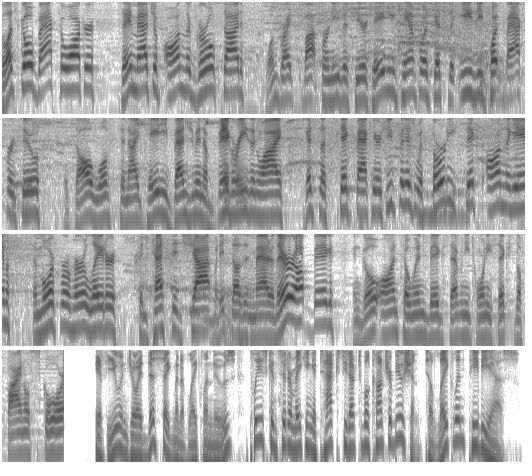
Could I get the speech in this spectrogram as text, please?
Let's go back to Walker. Same matchup on the girls' side. One bright spot for Nevis here. Katie Campos gets the easy put back for two. It's all Wolves tonight. Katie Benjamin, a big reason why, gets the stick back here. She finished with 36 on the game. And more from her later. Contested shot, but it doesn't matter. They're up big and go on to win big 70-26, the final score. If you enjoyed this segment of Lakeland News, please consider making a tax-deductible contribution to Lakeland PBS.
